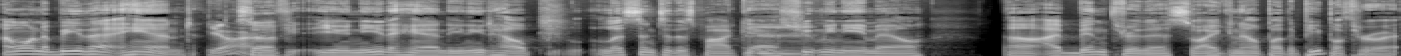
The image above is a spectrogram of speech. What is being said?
I want to be that hand. You are. So if you need a hand, you need help, listen to this podcast, Mm. shoot me an email. Uh, I've been through this, so I can help other people through it.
